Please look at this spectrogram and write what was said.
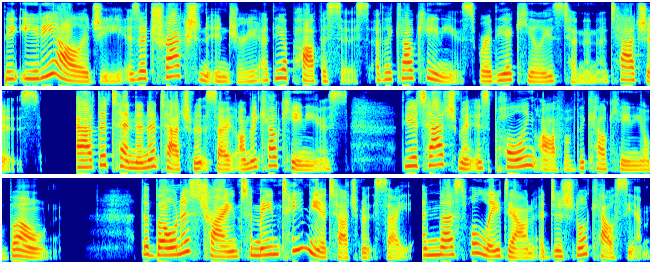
The etiology is a traction injury at the apophysis of the calcaneus where the Achilles tendon attaches. At the tendon attachment site on the calcaneus, the attachment is pulling off of the calcaneal bone. The bone is trying to maintain the attachment site and thus will lay down additional calcium,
